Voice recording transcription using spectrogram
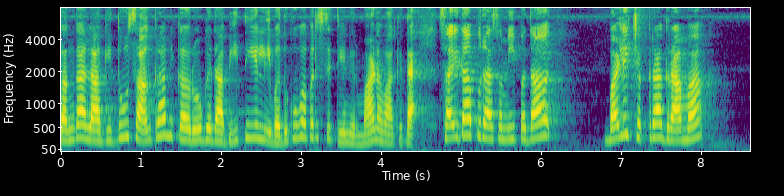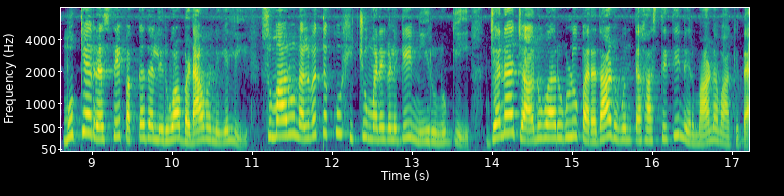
ಕಂಗಾಲಾಗಿದ್ದು ಸಾಂಕ್ರಾಮಿಕ ರೋಗದ ಭೀತಿಯಲ್ಲಿ ಬದುಕುವ ಪರಿಸ್ಥಿತಿ ನಿರ್ಮಾಣವಾಗಿದೆ. ಸೈದಾಪುರ ಸಮೀಪದ ಬಳಿಚಕ್ರ ಗ್ರಾಮ ಮುಖ್ಯ ರಸ್ತೆ ಪಕ್ಕದಲ್ಲಿರುವ ಬಡಾವಣೆಯಲ್ಲಿ ಸುಮಾರು ನಲವತ್ತಕ್ಕೂ ಹೆಚ್ಚು ಮನೆಗಳಿಗೆ ನೀರು ನುಗ್ಗಿ ಜನ ಜಾನುವಾರುಗಳು ಪರದಾಡುವಂತಹ ಸ್ಥಿತಿ ನಿರ್ಮಾಣವಾಗಿದೆ.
